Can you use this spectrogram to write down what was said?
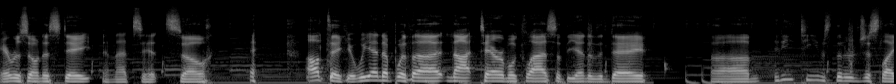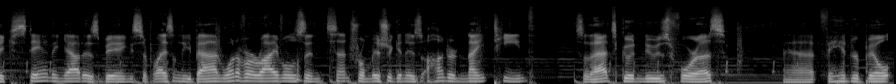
Arizona State, and that's it. So I'll take it. We end up with a not terrible class at the end of the day. Um, any teams that are just like standing out as being surprisingly bad? One of our rivals in Central Michigan is 119th, so that's good news for us. Uh, Vanderbilt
